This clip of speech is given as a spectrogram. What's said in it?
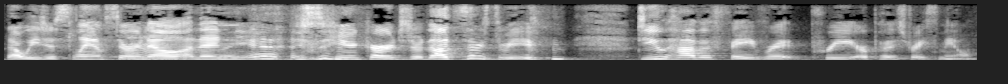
That we just slammed Sarah Nell and then Yeah. you, you encouraged her. That's so mm-hmm. sweet. Do you have a favorite pre or post race meal?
